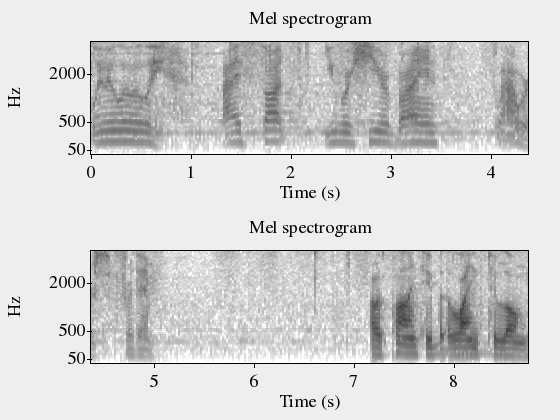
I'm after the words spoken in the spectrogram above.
Wait, wait, wait, wait, wait. I thought you were here buying flowers for them. I was planning to, but the line's too long.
